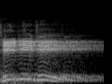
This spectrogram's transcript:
TDD.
